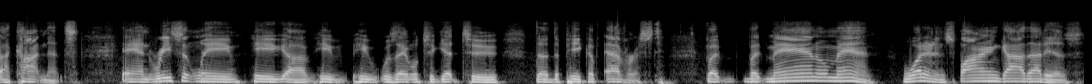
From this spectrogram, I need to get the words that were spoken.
uh continents. And recently, he uh, he he was able to get to the the peak of Everest. But but man, oh man, what an inspiring guy that is.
